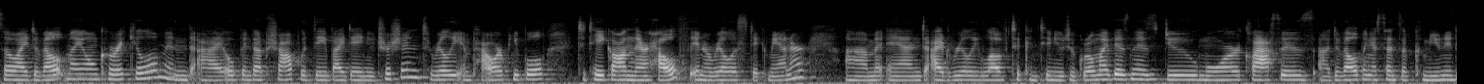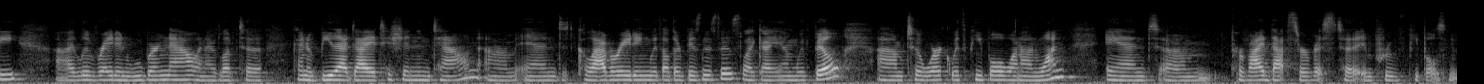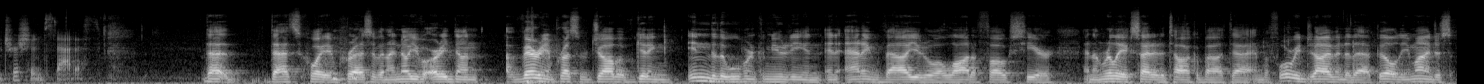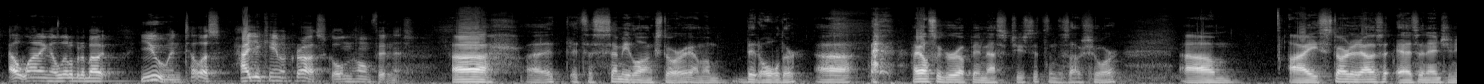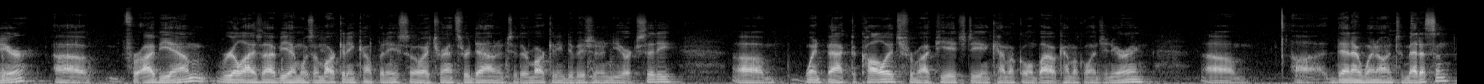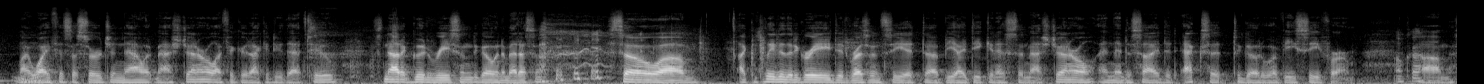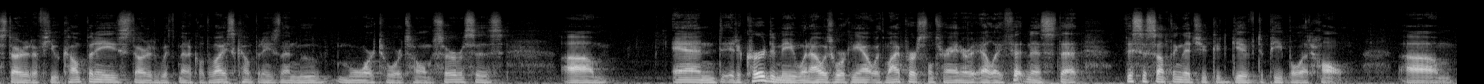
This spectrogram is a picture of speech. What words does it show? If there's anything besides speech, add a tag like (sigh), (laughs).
So I developed my own curriculum and I opened up shop with Day by Day Nutrition to really empower people to take on their health in a realistic manner. Um, and I'd really love to continue to grow my business, do more classes, uh, developing a sense of community. I live right in Woburn now, and I'd love to kind of be that dietitian in town um, and collaborating with other businesses like I am with Bill um, to work with people one on one and um, provide that service to improve people's nutrition status. That that's quite impressive, and I know you've already done a very impressive job of getting into the Woburn community and, and adding value to a lot of folks here. And I'm really excited to talk about that. And before we dive into that, Bill, do you mind just outlining a little bit about you and tell us how you came across Golden Home Fitness? Uh, uh, it, it's a semi-long story. I'm a bit older. Uh, (laughs) I also grew up in Massachusetts in the South Shore. Um, I started out as, as an engineer uh, for IBM, realized IBM was a marketing company, so I transferred down into their marketing division in New York City. Um, went back to college for my PhD in chemical and biochemical engineering. Um, uh, then I went on to medicine. My wife is a surgeon now at Mass General. I figured I could do that too. It's not a good reason to go into medicine. (laughs) so um, I completed the degree, did residency at uh, BI Deaconess and Mass General, and then decided to exit to go to a VC firm. Okay. Um, started a few companies, started with medical device companies, then moved more towards home services. Um, and it occurred to me when I was working out with my personal trainer at LA Fitness that this is something that you could give to people at home. Um,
